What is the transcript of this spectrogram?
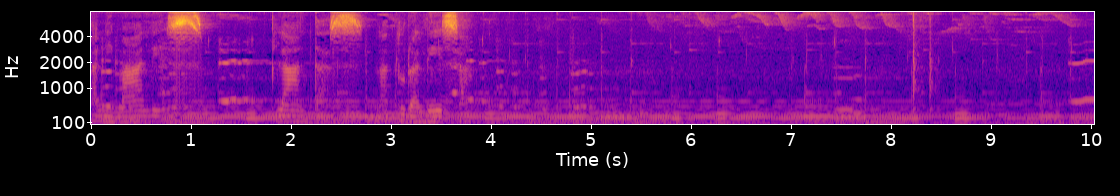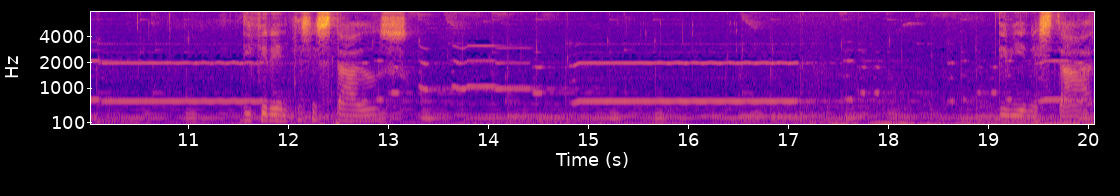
animales, plantas, naturaleza, diferentes estados de bienestar,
